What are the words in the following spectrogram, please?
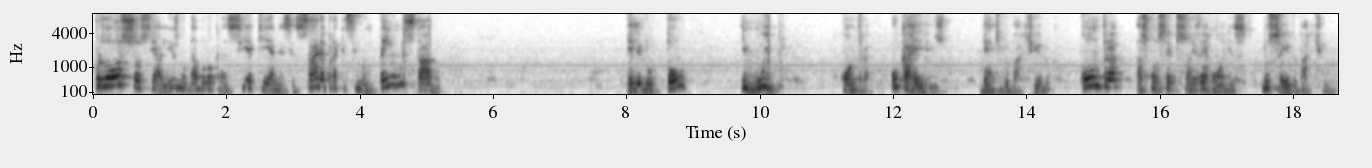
pro socialismo da burocracia que é necessária para que se mantenha um Estado. Ele lutou e muito contra o carreirismo dentro do partido, contra as concepções errôneas no seio do partido.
